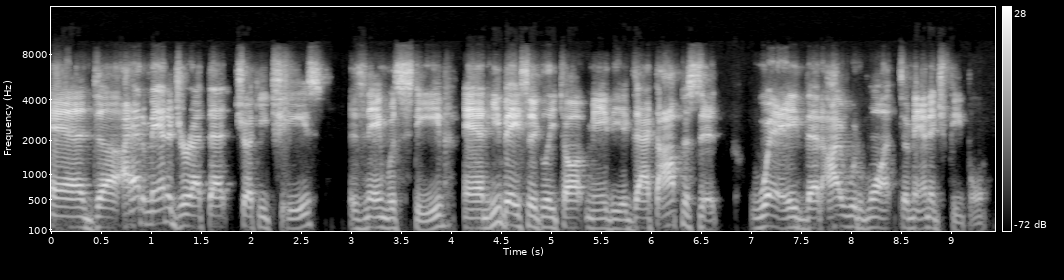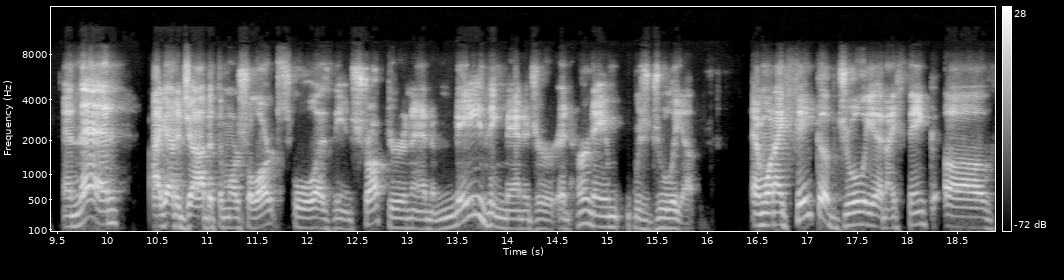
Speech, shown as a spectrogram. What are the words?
And uh, I had a manager at that Chuck E. Cheese. His name was Steve, and he basically taught me the exact opposite way that I would want to manage people. And then I got a job at the martial arts school as the instructor and an amazing manager, and her name was Julia. And when I think of Julia and I think of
